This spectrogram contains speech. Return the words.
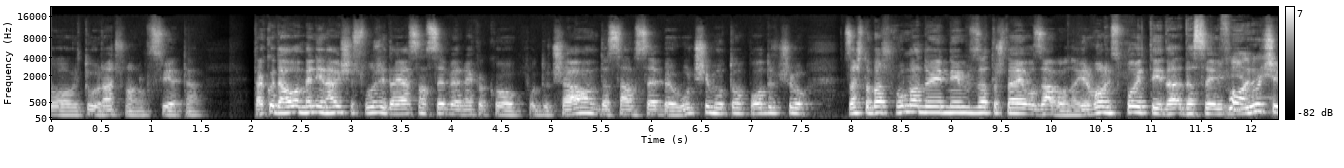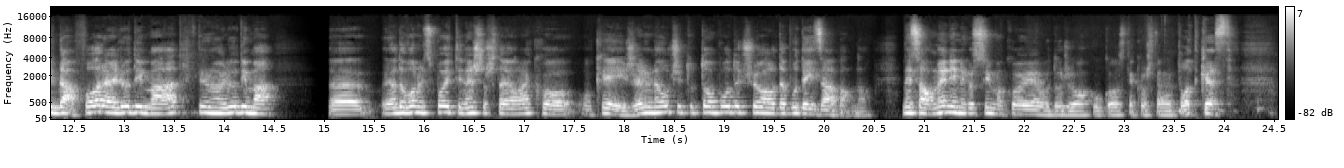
ovaj, tu računalnog svijeta. Tako da ovo meni najviše služi da ja sam sebe nekako podučavam, da sam sebe učim u tom području, Zašto baš humanoidnim? Zato što je evo zabavno. Jer volim spojiti da, da se fora. učim, da, fora je ljudima, atraktivno je ljudima. Uh, ja da volim spojiti nešto što je onako, ok, želim naučiti u tom području, ali da bude i zabavno. Ne samo meni, nego svima koji evo dođu ovako u goste, kao što je podcast,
